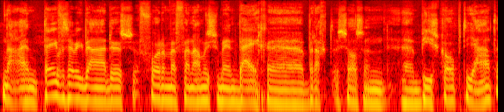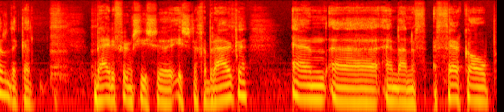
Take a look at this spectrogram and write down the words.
Nou, en tevens heb ik daar dus vormen van amusement bijgebracht. Zoals een uh, bioscooptheater. Dat kan, beide functies is te gebruiken. En, en dan een verkoop.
